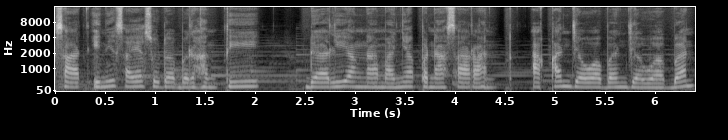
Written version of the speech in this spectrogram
saat ini saya sudah berhenti dari yang namanya penasaran akan jawaban-jawaban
